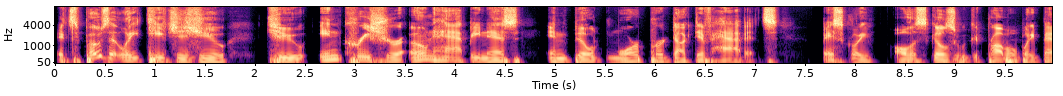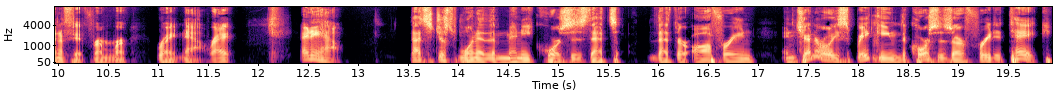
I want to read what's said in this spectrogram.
It supposedly teaches you to increase your own happiness and build more productive habits. Basically, all the skills we could probably benefit from right now, right? Anyhow, that's just one of the many courses that's that they're offering. And generally speaking, the courses are free to take.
